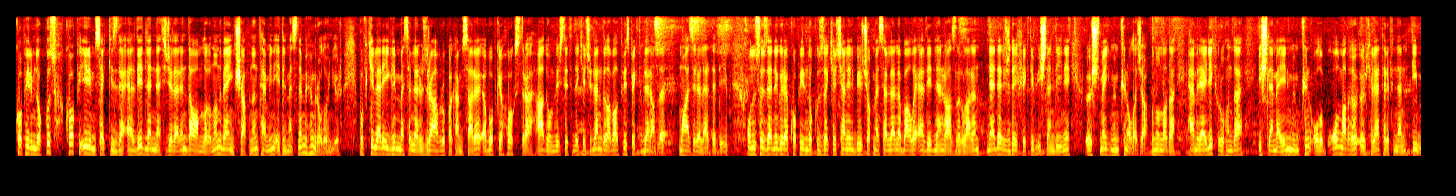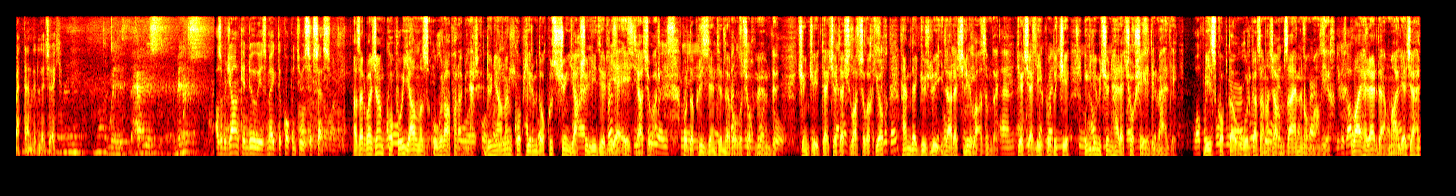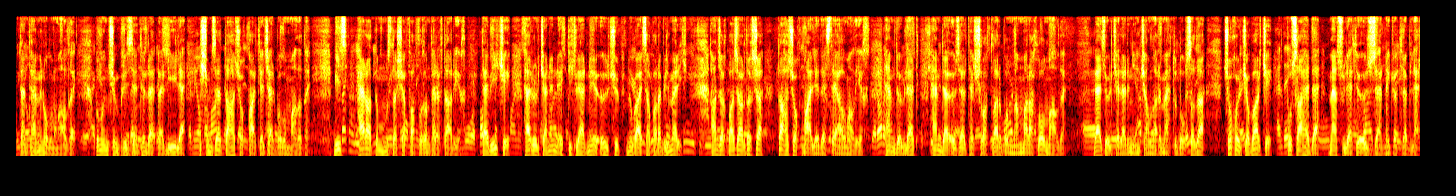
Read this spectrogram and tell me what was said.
COP29, COP28-də əldə edilən nəticələrin davamlılığının və inkişafının təmin edilməsinə mühüm rol oynayır. Bu fikirləri iqlim məsələləri üzrə Avropa komissarı Bobke Hoekstra ADO Universitetində keçirilən Qlobal Perspektivlər adlı mühazirələrdə deyib. Onun sözlərinə görə COP29-da keçən il bir çox məsələlərlə bağlı əldə edilən razılıqların nə dərəcədə effektiv işləndiyini ölçmək mümkün olacaq. Bununla da həmrəylik ruhunda işləməyin mümkün olub-olmadığı ölkələr tərəfindən qiymətləndiriləcək. With the happiest minutes. Azerbaijan can do is make the COP into a success. Azərbaycan COP-u yalnız uğura apara bilər. Dünyanın COP29 üçün yaxşı liderliyə ehtiyacı var. Burada prezidentin də rolu çox mühümdür. Çünki təkcə təşkilatçılıq yox, həm də güclü idarəçilik lazımdır. Gerçəklik budur ki, iqlim üçün hələ çox şey edilməlidir. Biz COP-da uğur qazanacağımıza əmin olmalıyıq. Layihələr də maliyyə cəhətdən təmin olunmalıdır. Bunun üçün prezidentin rəhbərliyi ilə işimizə daha çox partiya cəlb olunmalıdır. Biz hər addımımızda şəffaflığın tərəfdarıyıq. Təbii ki, hər ölkənin etdiklərini ölçüb müqayisə apara bilmərik. Ancaq bacardıqca daha çox maliyyə dəstəyi almalıyıq. Həm dövlət, həm də özəl təşkilatlar bundan maraqlı olmalıdır. Bəzi ölkələrin imkanları məhdud olsa da, çox ölkə var ki, bu sahədə məsuliyyəti öz üzərinə götürə bilər.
